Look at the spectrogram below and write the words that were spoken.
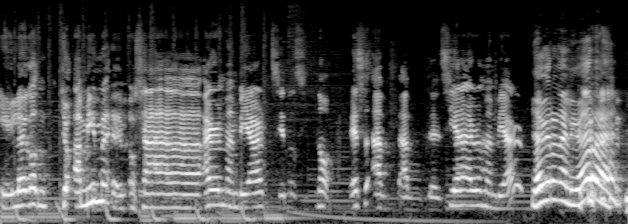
Y luego, yo, a mí, me, o sea, Iron Man VR, siendo, no, es, a, a- ¿sí era Iron Man VR? ¿Ya vieron al Ibarra?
